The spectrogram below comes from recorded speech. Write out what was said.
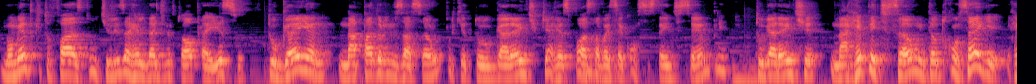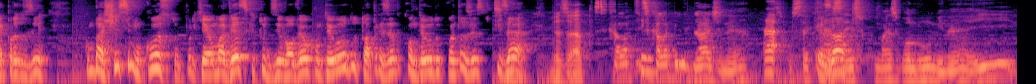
No momento que tu faz, tu utiliza a realidade virtual para isso, tu ganha na padronização, porque tu garante que a resposta vai ser consistente sempre, tu garante na repetição, então tu consegue reproduzir com baixíssimo custo, porque uma vez que tu desenvolveu o conteúdo, tu apresenta o conteúdo quantas vezes tu quiser. Exato. Escala, escalabilidade, né? Ah, Você consegue fazer exato. isso com mais volume, né? E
